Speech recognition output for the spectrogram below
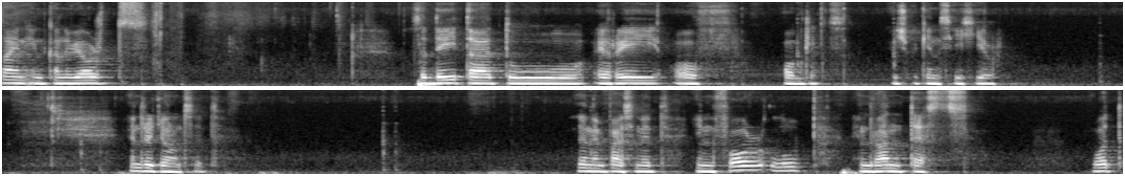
line it converts the data to array of objects which we can see here and returns it. Then I'm passing it in for loop and run tests. What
